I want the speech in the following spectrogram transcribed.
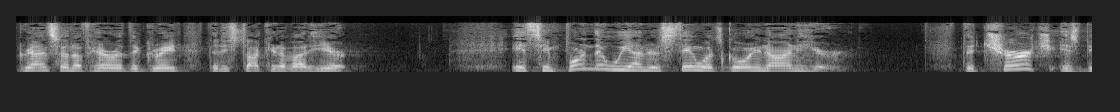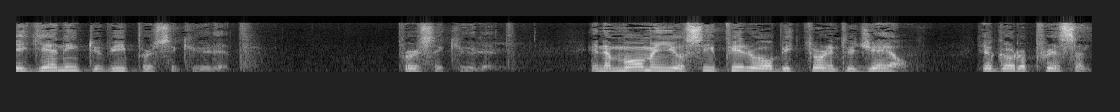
grandson of Herod the Great, that he's talking about here. It's important that we understand what's going on here. The church is beginning to be persecuted persecuted. In a moment, you'll see Peter will be thrown into jail. He'll go to prison.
